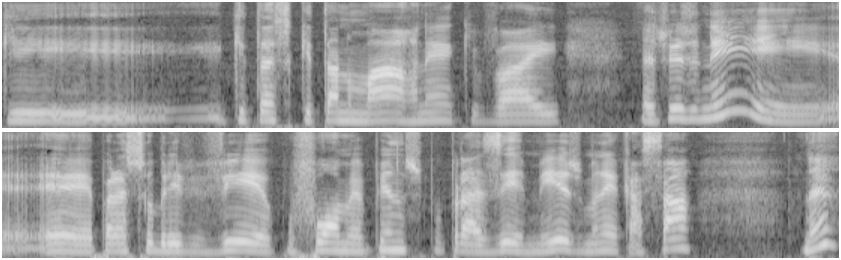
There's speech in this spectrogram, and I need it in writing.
que que está que tá no mar, né, que vai às vezes nem é, é para sobreviver por fome, apenas por prazer mesmo, né, caçar, né?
